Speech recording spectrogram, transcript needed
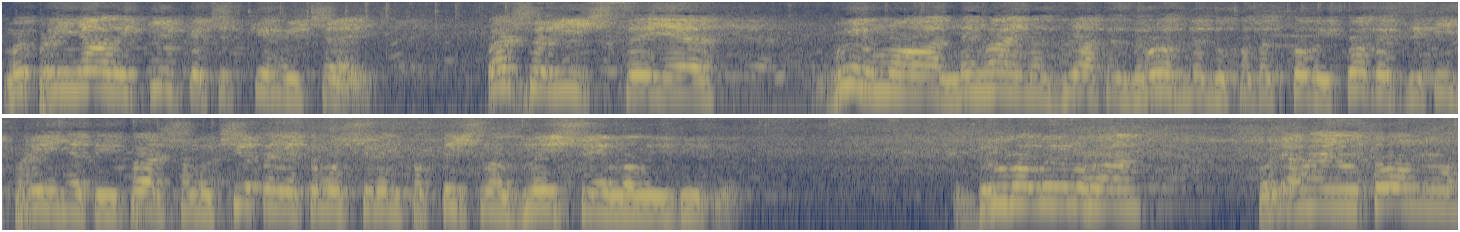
Ми прийняли кілька чітких речей. Перша річ це є вимога негайно зняти з розгляду податковий кодекс, який прийнятий в першому читанні, тому що він фактично знищує малий бізнес. Друга вимога полягає у тому,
